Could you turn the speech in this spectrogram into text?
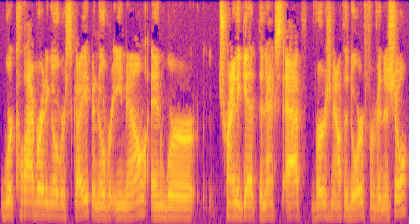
we're collaborating over Skype and over email. And we're trying to get the next app version out the door for Vinitial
